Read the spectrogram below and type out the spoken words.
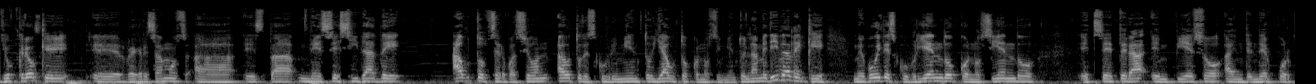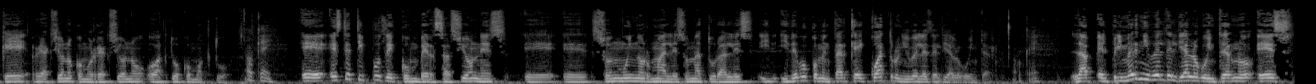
Yo creo que eh, regresamos a esta necesidad de autoobservación, autodescubrimiento y autoconocimiento. En la medida de que me voy descubriendo, conociendo, etcétera, empiezo a entender por qué reacciono como reacciono o actúo como actúo. Ok. Eh, este tipo de conversaciones eh, eh, son muy normales, son naturales y, y debo comentar que hay cuatro niveles del diálogo interno. La- el primer nivel del diálogo interno es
